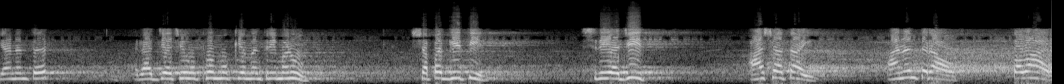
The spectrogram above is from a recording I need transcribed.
यानंतर राज्याचे उपमुख्यमंत्री म्हणून शपथ घेतील श्री अजित आशाताई अनंतराव पवार.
